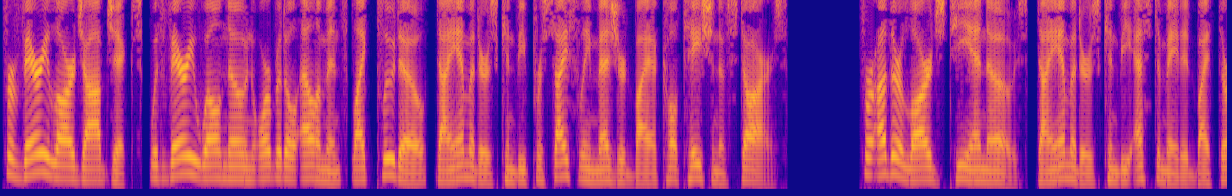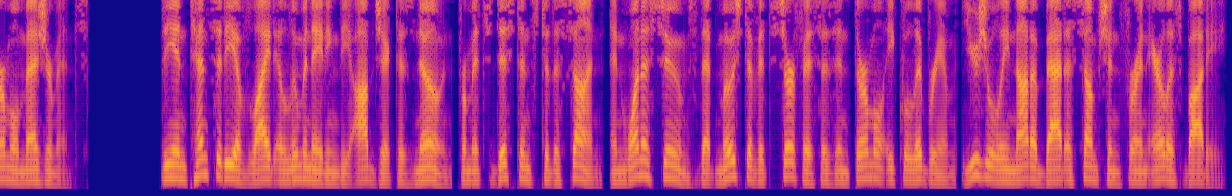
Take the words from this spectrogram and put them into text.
For very large objects, with very well-known orbital elements like Pluto, diameters can be precisely measured by occultation of stars. For other large TNOs, diameters can be estimated by thermal measurements. The intensity of light illuminating the object is known from its distance to the Sun, and one assumes that most of its surface is in thermal equilibrium usually not a bad assumption for an airless body.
